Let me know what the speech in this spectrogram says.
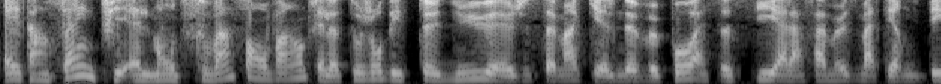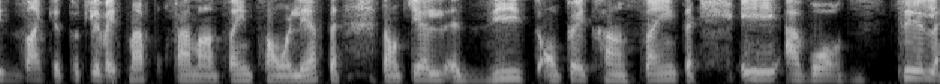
Elle est enceinte, puis elle monte souvent son ventre. Elle a toujours des tenues, euh, justement, qu'elle ne veut pas associer à la fameuse maternité, disant que tous les vêtements pour femmes enceintes sont lettres. Donc, elle dit, on peut être enceinte et avoir du style,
